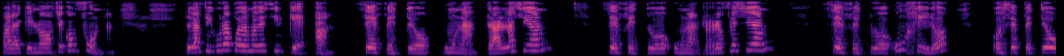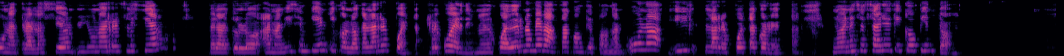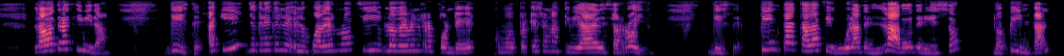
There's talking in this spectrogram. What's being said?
para que no se confundan. De la figura podemos decir que A, se efectuó una traslación, se efectuó una reflexión, se efectuó un giro o se efectuó una traslación y una reflexión para que lo analicen bien y coloquen la respuesta. Recuerden, en el cuaderno me basta con que pongan una y la respuesta correcta. No es necesario que copien todo. La otra actividad. Dice, aquí yo creo que en el cuaderno sí lo deben responder, como porque es una actividad de desarrollo. Dice, pinta cada figura del lado derecho, lo pintan,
